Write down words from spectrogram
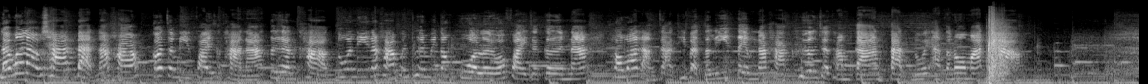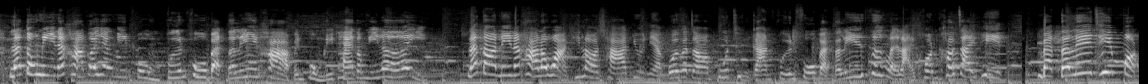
แล้วเมื่อเราชาร์จแบตนะคะ ก็จะมีไฟสถานะเตือนค่ะ ตัวนี้นะคะเพื่อนๆไม่ต้องกลัวเลยว่าไฟจะเกินนะ เพราะว่าหลังจากที่แบตเตอรี่เต็มนะคะ เครื่องจะทำการ โดยอัตโนมัติค่ะ และตรงนี้นะคะก็ยังมีปุ่มฟื้นฟูแบตเตอรี่ค่ะ เป็นปุ่มรีแพร์ตรงนี้เลย และตอนนี้นะคะ ระหว่างที่รอชาร์จอยู่เนี่ยกล้วยก็จะมาพูดถึงการฟื้นฟูแบตเตอรี่ซึ่งหลาย ๆ คนเข้าใจผิด แบตเตอรี่ที่หมด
